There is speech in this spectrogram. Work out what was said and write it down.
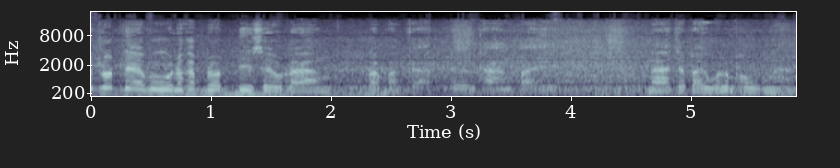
ชุดรถเดวูนะครับ รถดีเซลรางปรับอากาศเดินทางไป น่าจะไปหัวลำโพงนะฮะ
